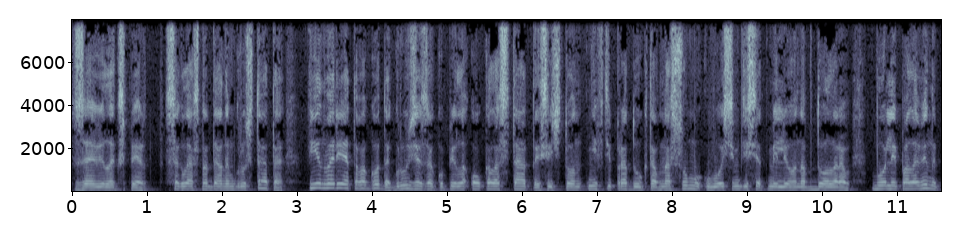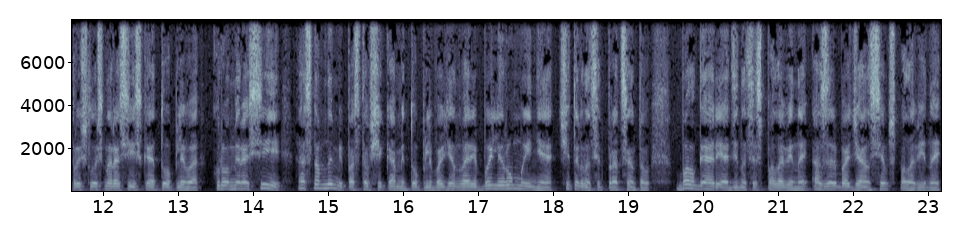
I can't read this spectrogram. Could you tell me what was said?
Заявил эксперт. Согласно данным Грустата, в январе этого года Грузия закупила около 100 тысяч тонн нефтепродуктов на сумму 80 миллионов долларов. Более половины пришлось на российское топливо. Кроме России, основными поставщиками топлива в январе были Румыния – 14%, Болгария – 11,5%, Азербайджан – 7,5%.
